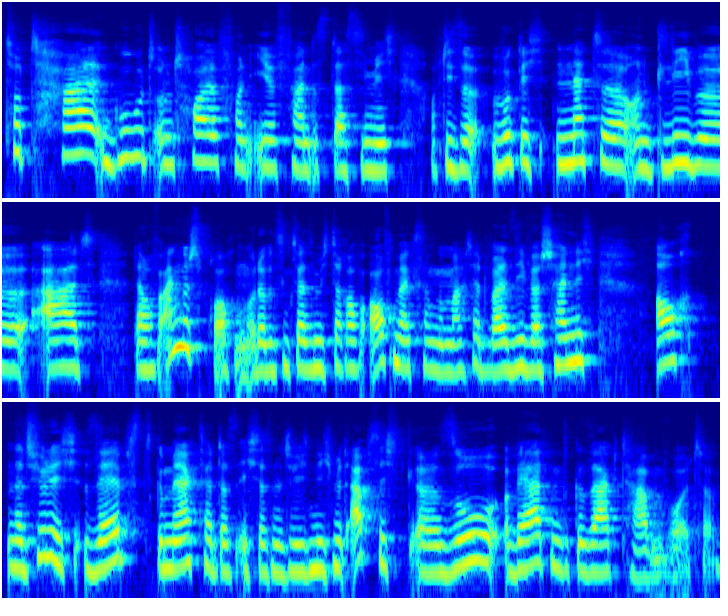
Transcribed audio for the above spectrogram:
total gut und toll von ihr fand, ist, dass sie mich auf diese wirklich nette und liebe Art darauf angesprochen oder beziehungsweise mich darauf aufmerksam gemacht hat, weil sie wahrscheinlich auch natürlich selbst gemerkt hat, dass ich das natürlich nicht mit Absicht äh, so wertend gesagt haben wollte.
